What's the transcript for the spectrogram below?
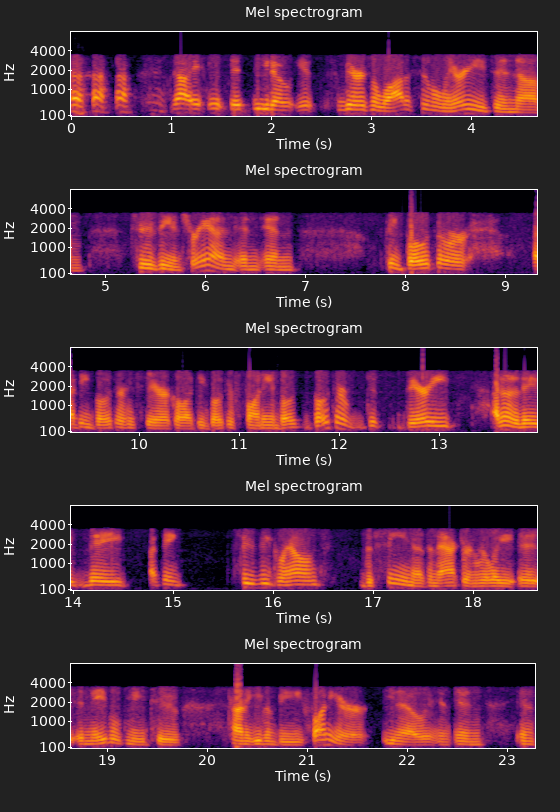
no, it, it, it you know it, there's a lot of similarities in um, Suzy and Tran, and and I think both are. I think both are hysterical. I think both are funny, and both both are just very. I don't know. They they. I think Suzy grounds the scene as an actor and really enables me to kind of even be funnier, you know, in in, in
